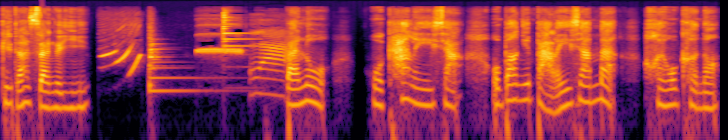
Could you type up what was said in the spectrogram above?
给她三个亿。白鹿，我看了一下，我帮你把了一下脉，很有可能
